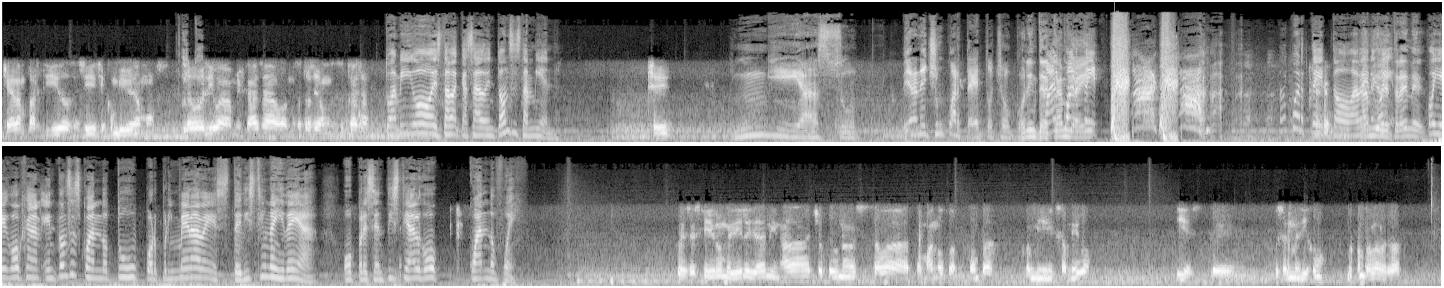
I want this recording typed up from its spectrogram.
que eran partidos, así, sí convivíamos. Luego él iba a mi casa o nosotros íbamos a su casa. ¿Tu amigo estaba casado entonces también? Sí. Y a su... Hubieran hecho un cuarteto, Choco. Un intercambio ahí. Un cuarteto. A ver, Cambio de oye, trenes. oye, Gohan, entonces cuando tú por primera vez te diste una idea o presentiste algo, ¿cuándo fue? Pues es que yo no me di la idea ni nada. Choco una vez estaba tomando con mi compa, con mi ex amigo. Y este, pues él me dijo, me contó la verdad.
